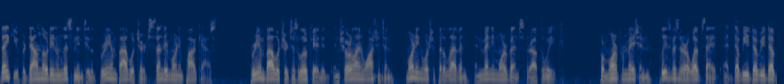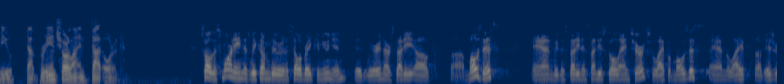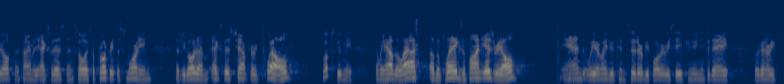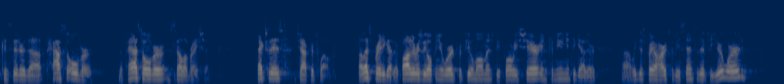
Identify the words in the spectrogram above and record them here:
Thank you for downloading and listening to the Berean Bible Church Sunday Morning Podcast. Berean Bible Church is located in Shoreline, Washington, morning worship at 11, and many more events throughout the week. For more information, please visit our website at www.bereanshoreline.org. So this morning, as we come to celebrate communion, we're in our study of uh, Moses and we've been studying in Sunday school and church the life of Moses and the life of Israel from the time of the Exodus. And so it's appropriate this morning as we go to Exodus chapter 12. Whoops, excuse me. And we have the last of the plagues upon Israel. And we are going to consider, before we receive communion today, we're going to consider the Passover, the Passover celebration. Exodus chapter 12. Uh, let's pray together. Father, as we open your word for a few moments before we share in communion together, uh, we just pray our hearts to be sensitive to your word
